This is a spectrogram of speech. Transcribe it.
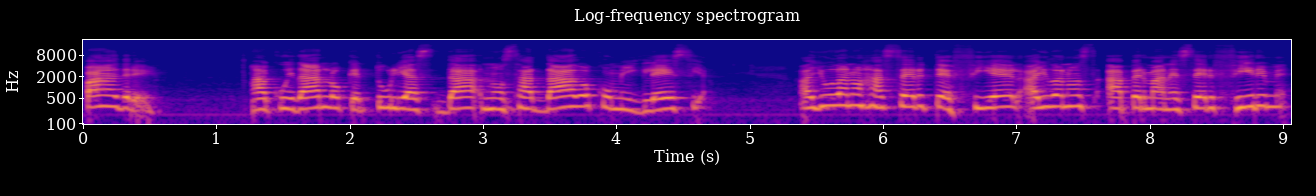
Padre, a cuidar lo que tú le has nos has dado como iglesia. Ayúdanos a serte fiel, ayúdanos a permanecer firme,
